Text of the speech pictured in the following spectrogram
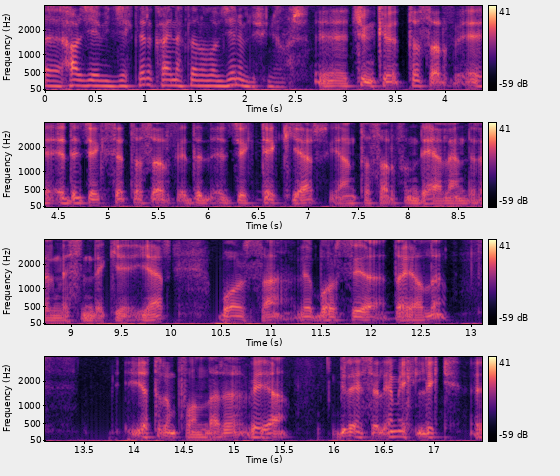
e, harcayabilecekleri kaynaklar olabileceğini mi düşünüyorlar? E, çünkü tasarruf e, edecekse tasarruf edilecek tek yer yani tasarrufun değerlendirilmesindeki yer borsa ve borsaya dayalı yatırım fonları veya bireysel emeklilik e,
